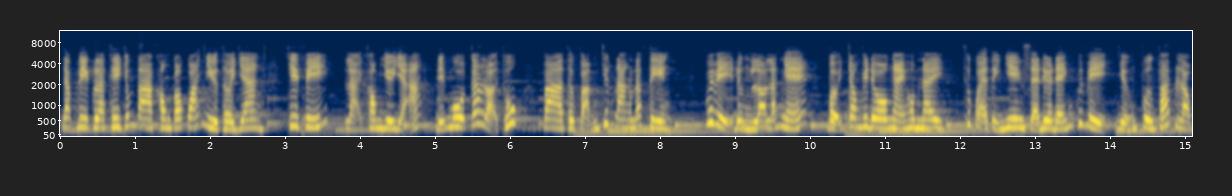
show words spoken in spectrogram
Đặc biệt là khi chúng ta không có quá nhiều thời gian, chi phí lại không dư giả để mua các loại thuốc và thực phẩm chức năng đắt tiền. Quý vị đừng lo lắng nhé, bởi trong video ngày hôm nay, Sức khỏe tự nhiên sẽ đưa đến quý vị những phương pháp lọc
